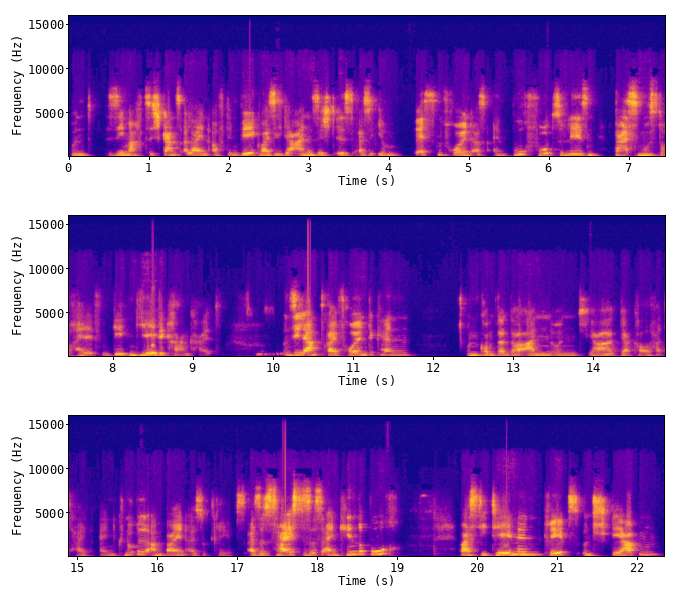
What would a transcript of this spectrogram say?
Und sie macht sich ganz allein auf den Weg, weil sie der Ansicht ist, also ihrem besten Freund aus einem Buch vorzulesen, das muss doch helfen gegen jede Krankheit. Und sie lernt drei Freunde kennen und kommt dann da an und ja, der Karl hat halt einen Knubbel am Bein, also Krebs. Also das heißt, es ist ein Kinderbuch, was die Themen Krebs und Sterben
